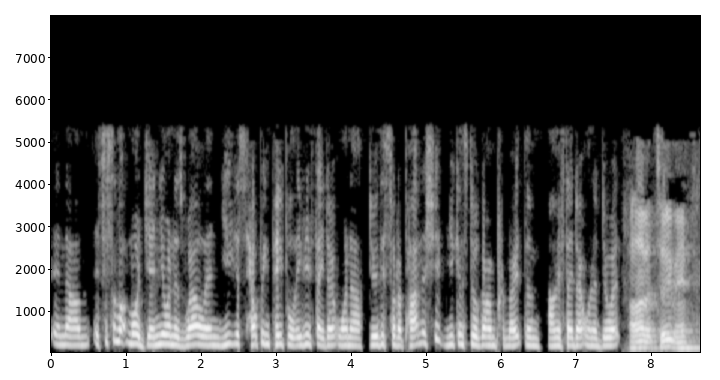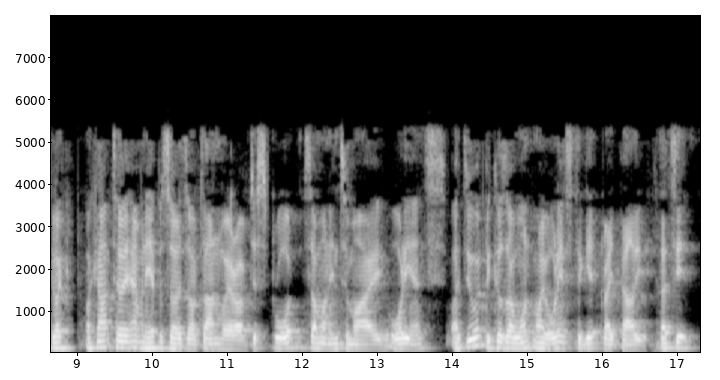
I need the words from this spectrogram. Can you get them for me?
and um, it's just a lot more genuine as well. And you just helping people, even if they don't want to do this sort of partnership, you can still go and promote them um, if they don't want to do it. I love it too, man. Like I can't tell you how many episodes I've done where I've just brought someone into my audience. I do it because I want my audience to get great value. That's it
